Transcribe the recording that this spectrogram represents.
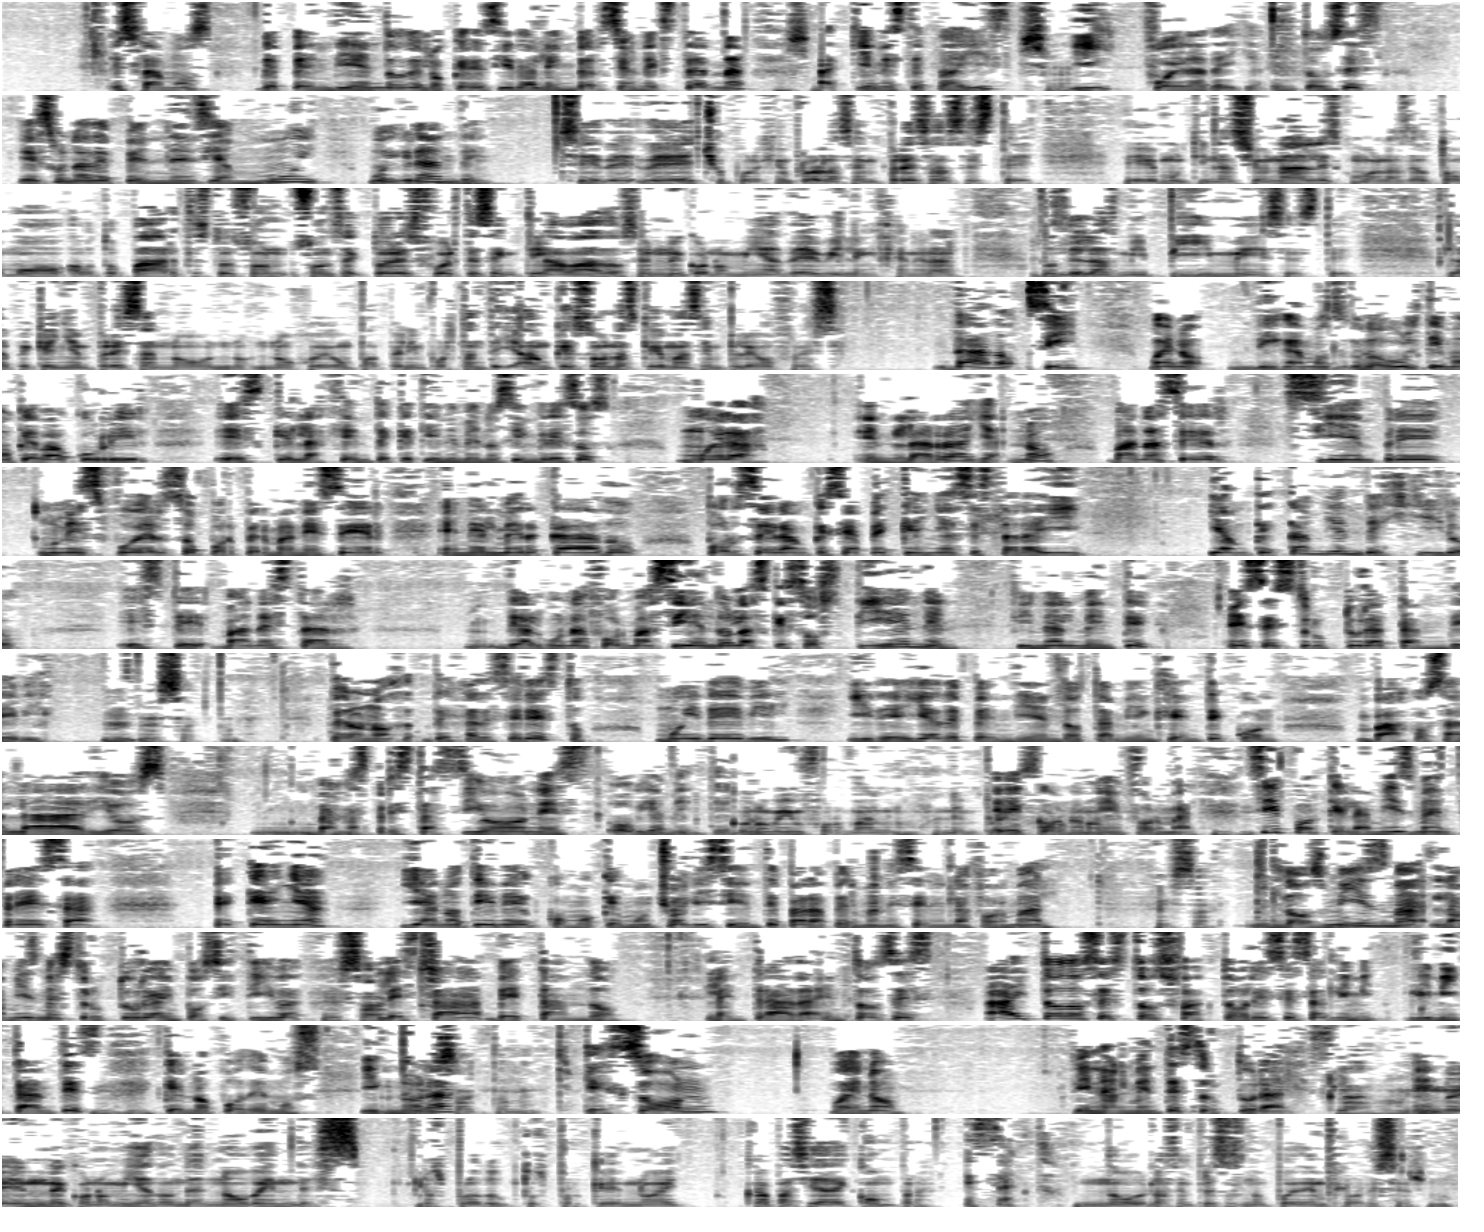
Estamos dependiendo de lo que decida la inversión externa aquí en este país y fuera de ella. Entonces, es una dependencia muy, muy grande. Sí, de, hecho, por ejemplo, las empresas este, eh, multinacionales como las de automo, autopartes, estos son, son sectores fuertes enclavados en una economía débil en general, donde las MIPIMES, este, la pequeña empresa no, no, no juega un papel importante, aunque son las que más empleo ofrecen dado, sí, bueno, digamos, lo último que va a ocurrir es que la gente que tiene menos ingresos muera en la raya. No, van a hacer siempre un esfuerzo por permanecer en el mercado, por ser, aunque sea pequeñas, estar ahí. Y aunque cambien de giro, este, van a estar de alguna forma siendo las que sostienen finalmente esa estructura tan débil. Exactamente pero no deja de ser esto, muy débil y de ella dependiendo también gente con bajos salarios, bajas prestaciones, obviamente. Economía informal, ¿no? Economía informal. Sí, porque la misma empresa pequeña ya no tiene como que mucho aliciente para permanecer en la formal. Exacto. Los misma, la misma estructura impositiva le está vetando la entrada. Entonces, hay todos estos factores, esas limitantes que no podemos ignorar. Exactamente. Que son, bueno, finalmente estructurales. Claro, en, ¿Eh? una economía donde no vendes los productos porque no hay capacidad de compra. Exacto. No, las empresas no pueden florecer, ¿no?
